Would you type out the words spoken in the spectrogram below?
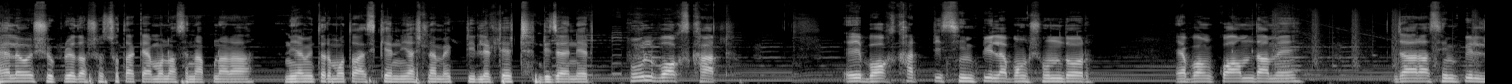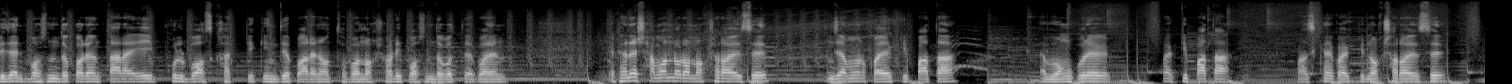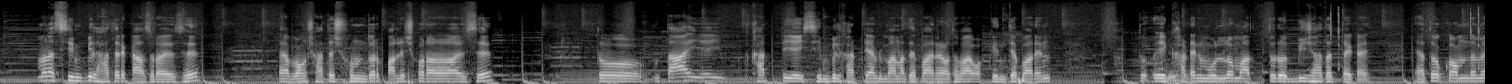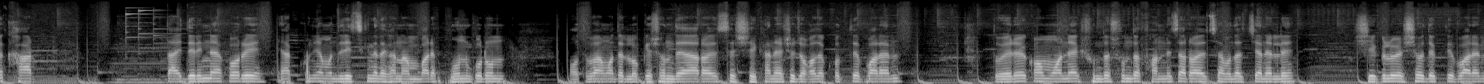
Hello, সুপ্রিয় দর্শক শ্রোতা, কেমন আছেন আপনারা? নিয়মিতর মতো আজকে নিয়ে আসলাম একটি লেটেস্ট ডিজাইনের ফুল বক্স খাট। এই বক্স খাটটি সিম্পল এবং সুন্দর এবং কম দামে যারা সিম্পল ডিজাইন পছন্দ করেন, তারা এই ফুল বক্স খাটটি কিনতে পারেন অথবা নকশাটি পছন্দ করতে পারেন। এখানে সামান্য নকশা রয়েছে, যেমন কয়েকটি পাতা এবং উপরে কয়েকটি পাতা, মাঝখানে কয়েকটি নকশা রয়েছে। মানে সিম্পল হাতের কাজ রয়েছে এবং সাথে সুন্দর পালিশ করা রয়েছে। তো তাই এই খাটটি, এই সিম্পল খাটটি আপনি বানাতে পারেন অথবা কিনতে পারেন। তো এই খাটের মূল্য মাত্র বিশ হাজার টাকায়। এত কম দামে খাট, তাই দেরি না করে এক্ষুনি আমাদের স্ক্রিনে দেখা নাম্বারে ফোন করুন অথবা আমাদের লোকেশন দেওয়া রয়েছে, সেখানে এসে যোগাযোগ করতে পারেন। তো এরকম অনেক সুন্দর সুন্দর ফার্নিচার রয়েছে আমাদের চ্যানেলে, সেগুলো এসেও দেখতে পারেন।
